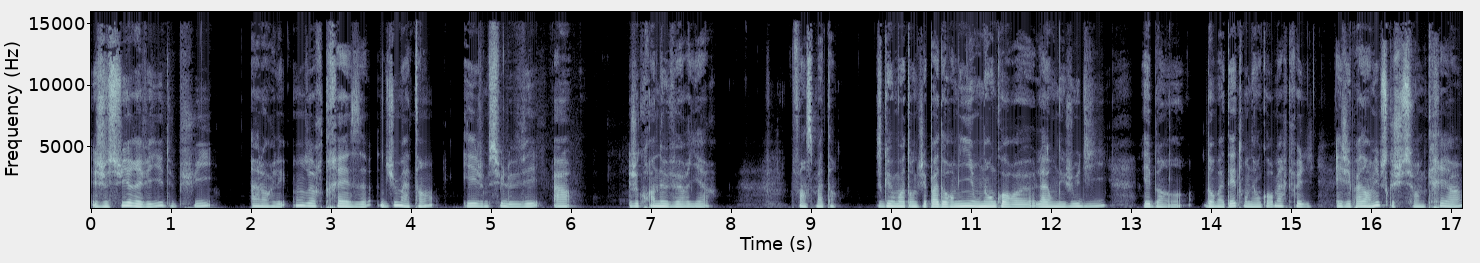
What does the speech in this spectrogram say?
je suis réveillée depuis. Alors il est 11h13 du matin et je me suis levée à, je crois 9h hier. Enfin ce matin. Parce que moi tant que j'ai pas dormi, on est encore là, on est jeudi. Et ben dans ma tête, on est encore mercredi. Et j'ai pas dormi parce que je suis sur une créa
